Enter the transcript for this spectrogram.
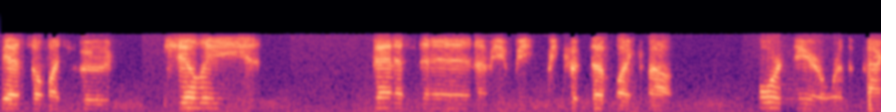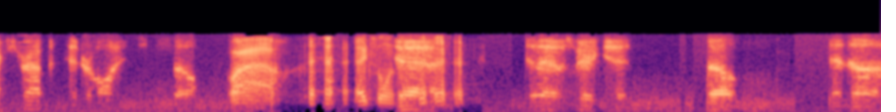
we had so much food, chili and venison. I mean, we we cooked up like about four deer worth of backstrap and tenderloins. So Wow. Excellent. Yeah. yeah, that was very good. So, and uh,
